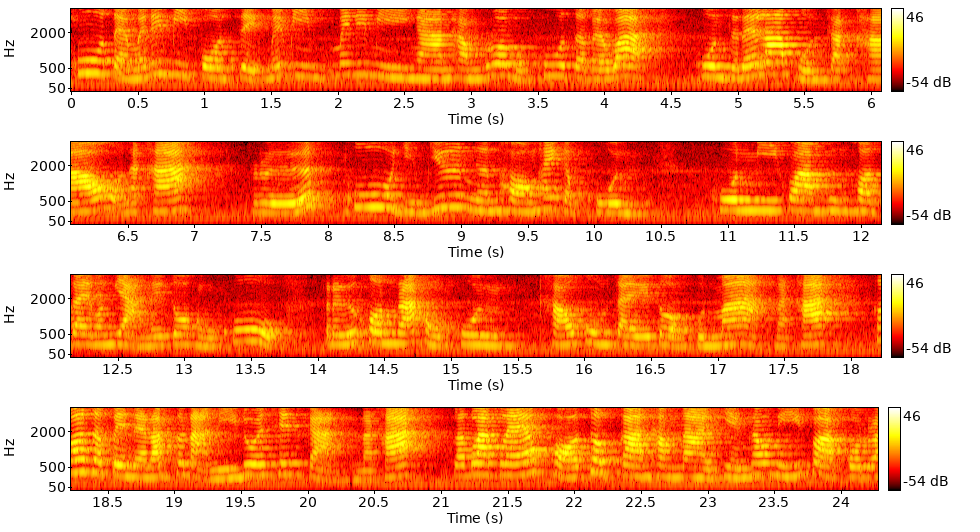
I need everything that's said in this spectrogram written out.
คู่แต่ไม่ได้มีโปรเจกต์ไม่มีไม่ได้มีงานทำร่วมกับคู่จะแปลว่า คุณจะได้ลาบผลจากเขานะคะ หรือคู่หยิบยื่นเงินทองให้กับคุณ คุณมีความพึงพอใจบางอย่างในตัวของคู่ หรือคนรักของคุณเขาภูมิใจในตัวของคุณมากนะคะ ก็จะเป็นในลักษณะนี้ด้วยเช่นกันนะคะ หลักๆแล้วขอจบการทำนายเพียงเท่านี้ฝากกดไล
